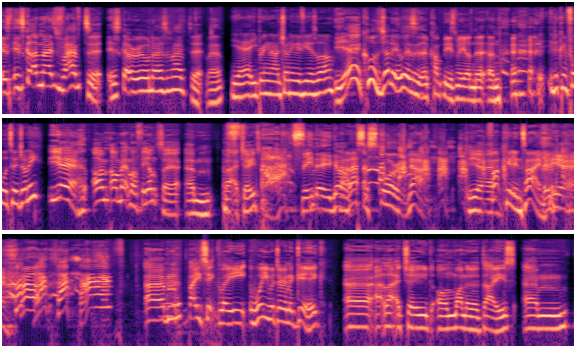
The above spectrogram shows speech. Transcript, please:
it's, it's got a nice vibe to it. It's got a real nice vibe to it, man. Yeah, you bringing out Johnny with you as well? Yeah, of course. Johnny always accompanies me on the. On You looking forward to it, Johnny? Yeah, I'm, I met my fiance at um, Latitude. See, there you go. Now that's a story. now, Yeah. fuck killing time. Yeah. Um, basically, we were doing a gig uh, at Latitude on one of the days, um,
